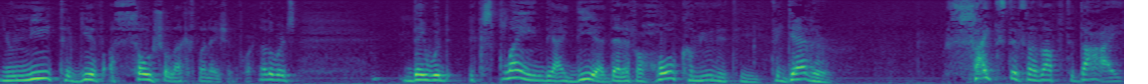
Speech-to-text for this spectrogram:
you need to give a social explanation for it. In other words, they would explain the idea that if a whole community together psychs themselves up to die,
